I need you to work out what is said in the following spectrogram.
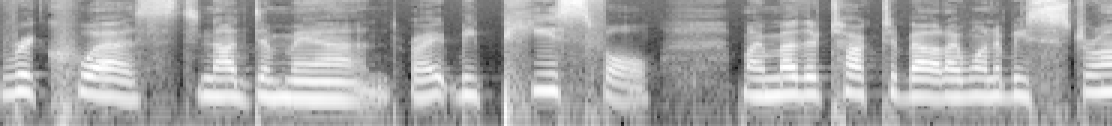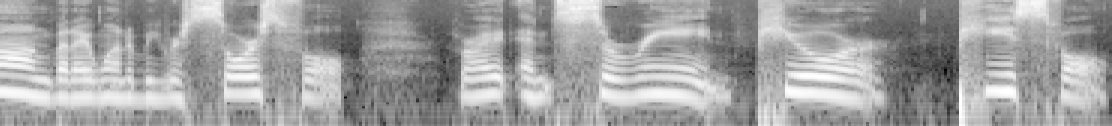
request, not demand, right? Be peaceful. My mother talked about I want to be strong, but I want to be resourceful right? And serene, pure, peaceful,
